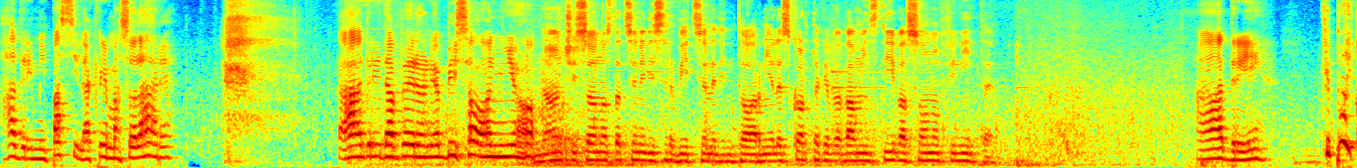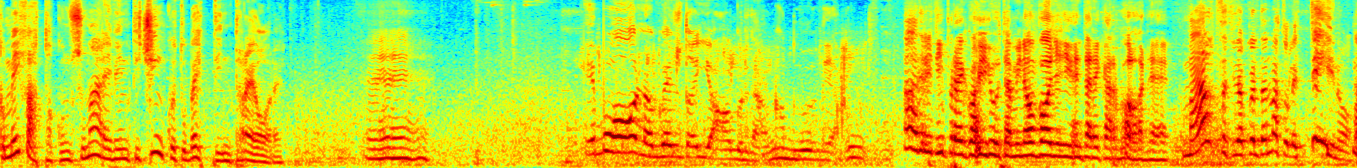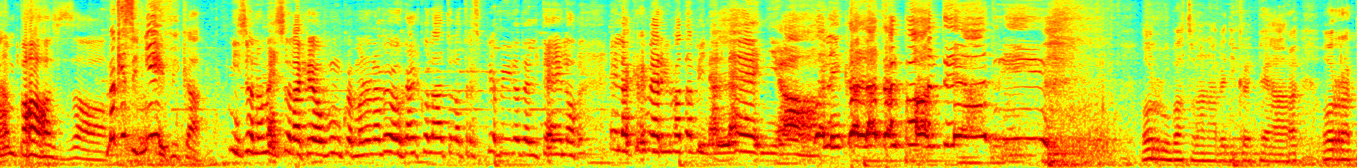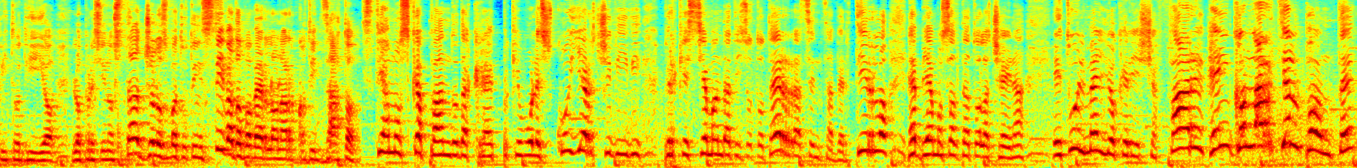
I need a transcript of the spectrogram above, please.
Adri, mi passi la crema solare? Adri, davvero ne ho bisogno. Non ci sono stazioni di servizio nei dintorni e le scorte che avevamo in stiva sono finite. Adri? Che poi come hai fatto a consumare 25 tubetti in 3 ore? Eh. Che buono questo yogurt. Adri, ti prego, aiutami, non voglio diventare carbone. Ma alzati da quel dannato lettino! Non posso. Ma che significa? Mi sono messo la crema ovunque, ma non avevo calcolato la traspirabilità del telo e la crema è arrivata fino al legno. Sono incollato al ponte, Adri. Ho rubato la nave di Crepeara, ho rapito Dio, l'ho preso in ostaggio e l'ho sbattuto in stiva dopo averlo narcotizzato. Stiamo scappando da Crep che vuole scuoiarci vivi perché siamo andati sottoterra senza avvertirlo e abbiamo saltato la cena. E tu il meglio che riesci a fare è incollarti al ponte?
